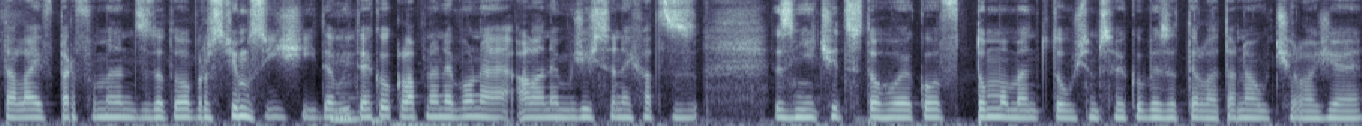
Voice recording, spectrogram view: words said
ta live performance do toho prostě musíš jít, aby hmm. to jako klapne nebo ne, ale nemůžeš se nechat z, zničit z toho jako v tom momentu, to už jsem se jako by za ty léta naučila, že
